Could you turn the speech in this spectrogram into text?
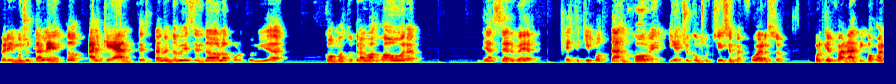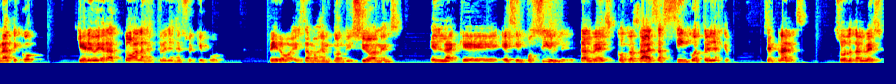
pero hay mucho talento al que antes tal vez no le hubiesen dado la oportunidad. ¿Cómo es tu trabajo ahora de hacer ver este equipo tan joven y hecho con muchísimo esfuerzo? Porque el fanático fanático quiere ver a todas las estrellas de su equipo, pero estamos en condiciones en las que es imposible tal vez contratar a esas cinco estrellas que, centrales. Solo tal vez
